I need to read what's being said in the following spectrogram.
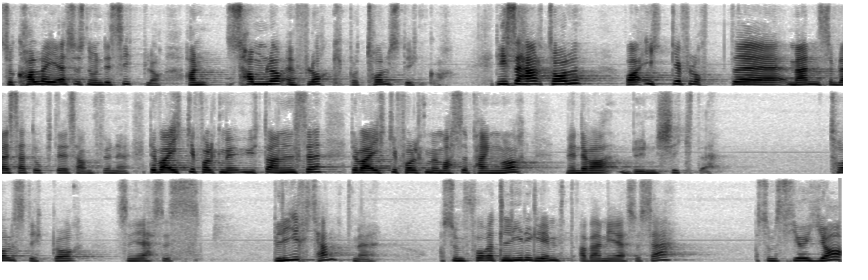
Så kaller Jesus noen disipler. Han samler en flokk på tolv stykker. Disse her tolv var ikke flotte menn som ble satt opp til i samfunnet. Det var ikke folk med utdannelse, det var ikke folk med masse penger, men det var bunnsjiktet. Tolv stykker som Jesus blir kjent med, og som får et lite glimt av hvem Jesus er, som sier ja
